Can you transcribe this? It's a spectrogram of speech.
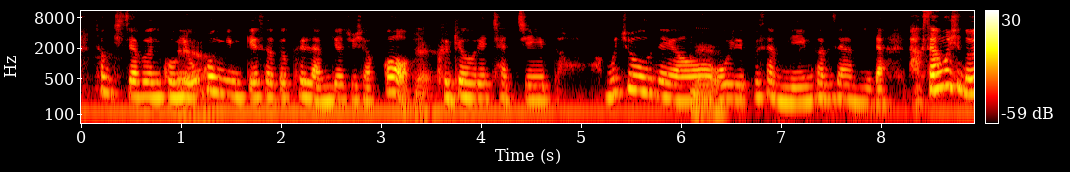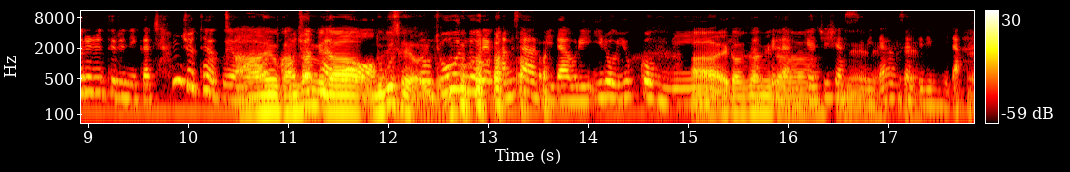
청취자분 0250님께서도 글 남겨주셨고 네. 그 겨울의 찻집 너무 좋으네요. 네. 5193님 감사합니다. 박상훈 씨 노래를 들으니까 참 좋다고요. 아유 더 감사합니다. 좋다고. 누구세요? 너무 이분? 좋은 노래 감사합니다. 우리 1560님. 아, 예, 글 감사합니다. 남겨주셨습니다. 네네, 감사드립니다. 네.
